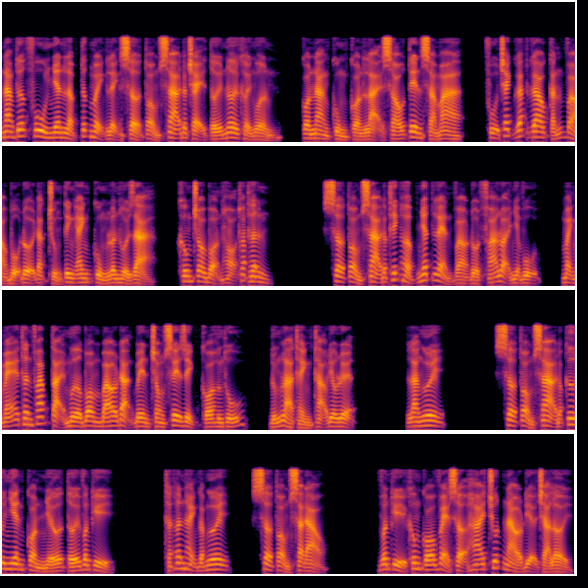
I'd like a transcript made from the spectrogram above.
Nam Tước phu nhân lập tức mệnh lệnh sở tòm xa được chạy tới nơi khởi nguồn, còn nàng cùng còn lại 6 tên xà ma, phụ trách gắt gao cắn vào bộ đội đặc chủng tinh anh cùng luân hồi giả, không cho bọn họ thoát thân. Sở tòm xạ được thích hợp nhất lẻn vào đột phá loại nhiệm vụ, mạnh mẽ thân pháp tại mưa bom bao đạn bên trong xê dịch có hứng thú, đúng là thành thạo điêu luyện. Là ngươi. Sở tòm xạ đó cư nhiên còn nhớ tới Vân Kỳ. Thật hân hạnh gặp ngươi, sở tòm xạ đảo. Vân Kỳ không có vẻ sợ hãi chút nào địa trả lời.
